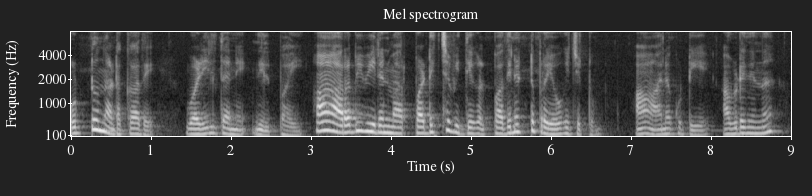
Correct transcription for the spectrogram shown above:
ഒട്ടും നടക്കാതെ വഴിയിൽ തന്നെ നിൽപ്പായി. ആ അറബി വീരന്മാർ പഠിച്ച വിദ്യകൾ പതിനെട്ട് പ്രയോഗിച്ചിട്ടും ആ ആനക്കുട്ടിയെ അവിടെ നിന്ന്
